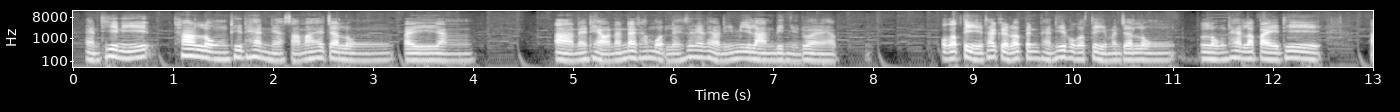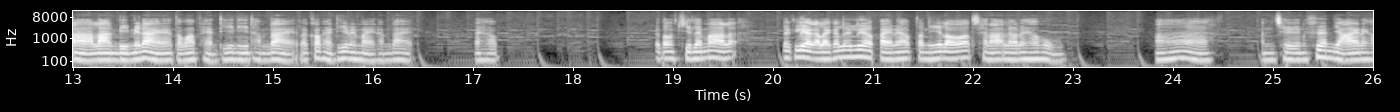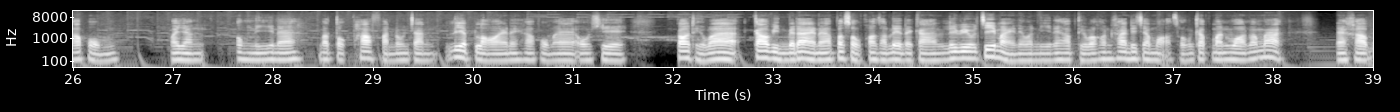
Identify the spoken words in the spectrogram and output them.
แผนที่นี้ถ้าลงที่แท่นเนี่ยสามารถที่จะลงไปยังอ่าในแถวนั้นได้ทั้งหมดเลย ซึ่งในแถวนี้มีลานบินอยู่ด้วยนะครับ ปกติถ้าเกิดว่าเป็นแผนที่ปกติมันจะลงลงแท่นแล้วไปที่อ่าลานบินไม่ได้นะแต่ว่าแผนที่นี้ทำได้ แล้วก็แผนที่ใหม่ๆทำได้นะครับไม่ต้องคิดอะไรมากละเลือกเลือกอะไรก็เลือกเลือกไปนะครับ ตอนนี้เราก็ชนะแล้วนะครับผม อ่าอัญเชิญเคลื่อนย้ายนะครับ ผมมายังตรงนี้นะ มาตกภาพฝันดวงจันทร์เรียบร้อยนะครับ ผมอ่าโอเค ก็ถือว่าก้าววินไปได้นะ ประสบความสำเร็จในการรีวิวจี้ใหม่ในวันนี้นะครับ ถือว่าค่อนข้างที่จะเหมาะสมกับมันวอนมากๆนะครับ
